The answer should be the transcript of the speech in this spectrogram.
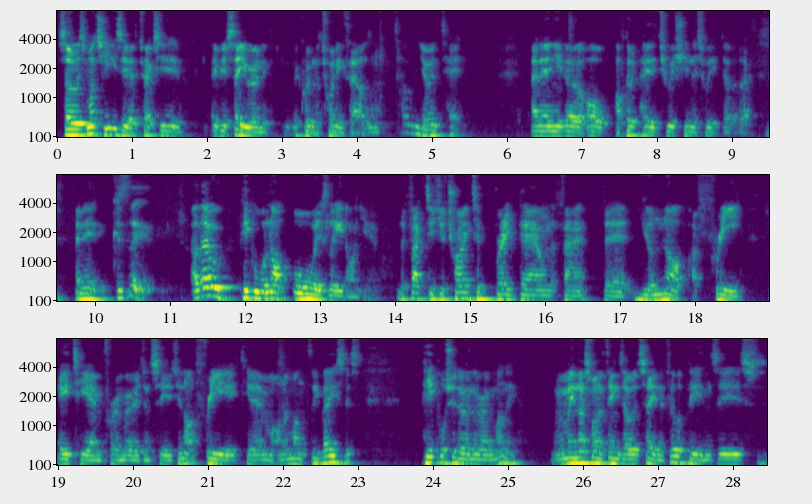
So it's much easier to actually, if you say you're earning equivalent of twenty thousand, tell them you earn ten and then you go, oh, I've got to pay the tuition this week, da da da, and because although people will not always lean on you, the fact is you're trying to break down the fact that you're not a free ATM for emergencies. You're not a free ATM on a monthly basis. People should earn their own money. I mean, that's one of the things I would say in the Philippines is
